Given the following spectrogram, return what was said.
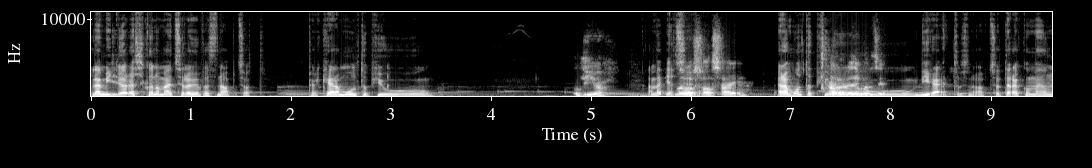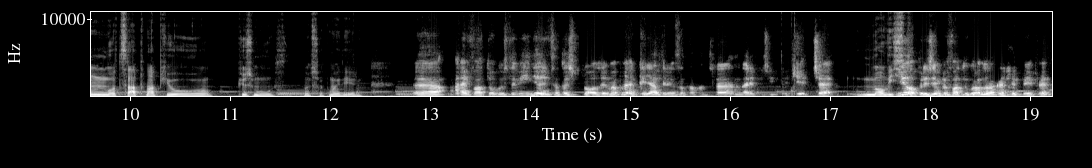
La migliore secondo me ce l'aveva Snapchat. perché era molto più... Oddio, A me piaceva. non lo so, sai. Era molto più Allora, diretto Snapchat, era come un WhatsApp ma più, più smooth, non so come dire. Eh, hai fatto questo video e è iniziato a esplodere, ma poi anche gli altri hanno iniziato a andare così. Perché, cioè, Ho visto, io per esempio ho fatto quello della cacio e pepe,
